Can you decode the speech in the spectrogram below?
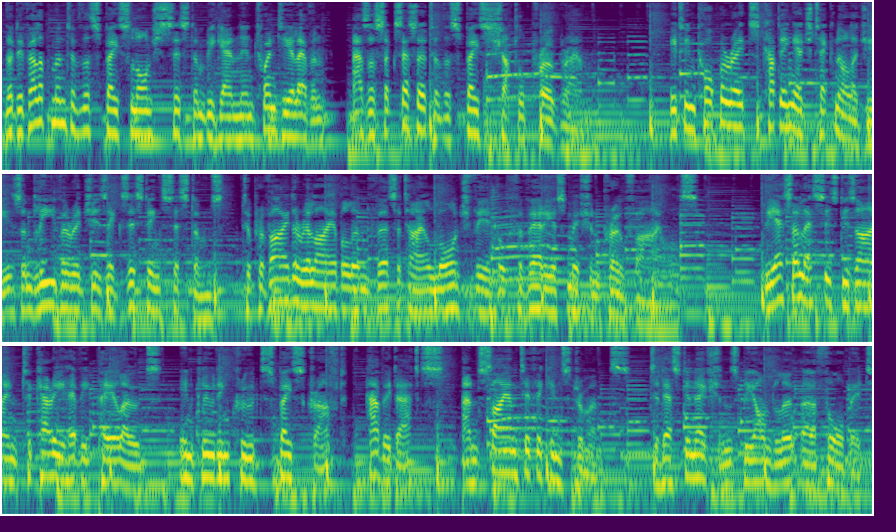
The development of the Space Launch System began in 2011, as a successor to the Space Shuttle program. It incorporates cutting-edge technologies and leverages existing systems, to provide a reliable and versatile launch vehicle for various mission profiles. The SLS is designed to carry heavy payloads, including crewed spacecraft, habitats, and scientific instruments, to destinations beyond low Earth orbit.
